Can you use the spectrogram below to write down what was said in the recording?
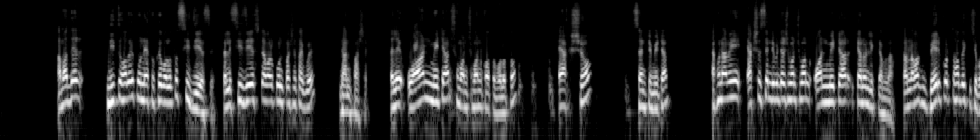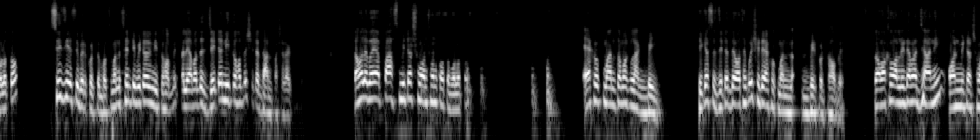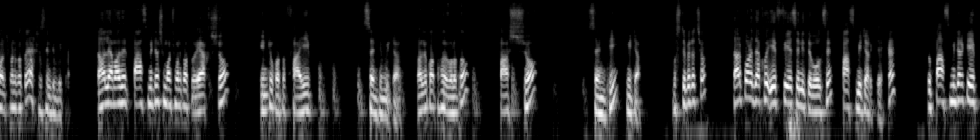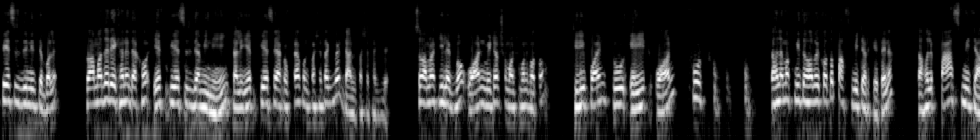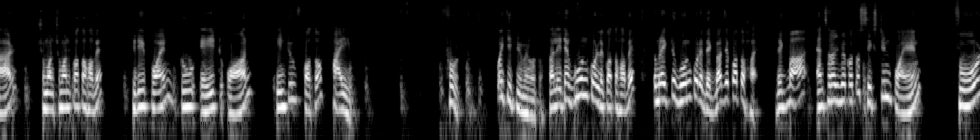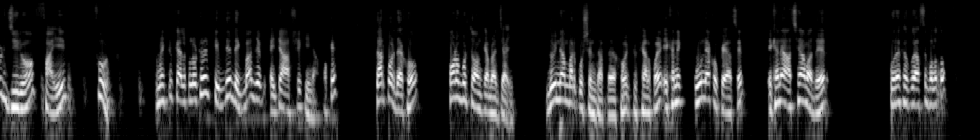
আমাদের নিতে হবে কোন এককে বলতো সিজিএস এ। তাহলে সিজিএস টা আমার কোন পাশে থাকবে? ডান পাশে। তাহলে ওয়ান মিটার সমান সমান কত বলতো? একশো সেন্টিমিটার। এখন আমি একশো সেন্টিমিটার সমান সমান ওয়ান মিটার কেন লিখলাম না? কারণ আমাকে বের করতে হবে কিছু বলতো? সিজিএস এ বের করতে বলছে। মানে সেন্টিমিটারে নিতে হবে। তাহলে আমাদের যেটা নিতে হবে সেটা ডান পাশে রাখব। তাহলে ভাইয়া পাঁচ মিটার সমান সমান কত বলতো? একক মান তো আমাকে লাগবেই। ঠিক আছে? যেটা দেওয়া থাকবে সেটা একক মান বের করতে হবে। তো আমাকে অলরেডি আমরা জানি ওয়ান মিটার সমান সমান কত? একশো সেন্টিমিটার। তাহলে আমাদের পাঁচ মিটার সমান সমান কত? একশো ইন্টু কত? Five centimetre. তাহলে কত হবে বলতো? পাঁচশো সেন্টিমিটার। বুঝতে পেরেছ? তারপরে দেখো এফপিএস এ নিতে বলছে পাঁচ মিটারকে হ্যাঁ? তো পাঁচ মিটারকে এফপিএস যদি নিতে বলে, তো আমাদের এখানে দেখো এফপিএস যদি আমি নিই, তাহলে এফপিএস এককটা কোন পাশে থাকবে? ডান পাশে থাকবে। সো আমরা কি লিখব? ওয়ান মিটার সমান সমান কত? Three point two eight one foot তাহলে আমাকে নিতে হবে কত? পাঁচ মিটারকে, তাই না? তাহলে পাঁচ মিটার সমান সমান কত হবে? Three point two eight one into কত? ফাইভ ফুট ঐকিক নিয়মের মতো। তাহলে এটা গুণ করলে কত হবে? তোমরা একটু গুণ করে দেখবা যে কত হয়। দেখবা অ্যান্সার আসবে কত? Sixteen point four zero five foot তুমি একটু ক্যালকুলেটরের টিপ দিয়ে দেখবা যে এটা আসে কিনা ওকে তারপর দেখো, পরবর্তী অঙ্কে আমরা যাই। দুই নাম্বার কোশ্চেনটা দেখো, একটু খেয়াল করে। এখানে কোন এককে আছে? এখানে আছে আমাদের, কোন এককে আছে বলতো?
